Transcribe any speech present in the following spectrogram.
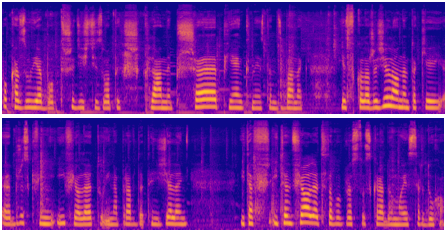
pokazuje, bo 30 zł szklany, przepiękny jest ten dzbanek. Jest w kolorze zielonym, takiej e, brzoskwini i fioletu i naprawdę ten zieleń i, ta, i ten fiolet to po prostu skradł moje serducho.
